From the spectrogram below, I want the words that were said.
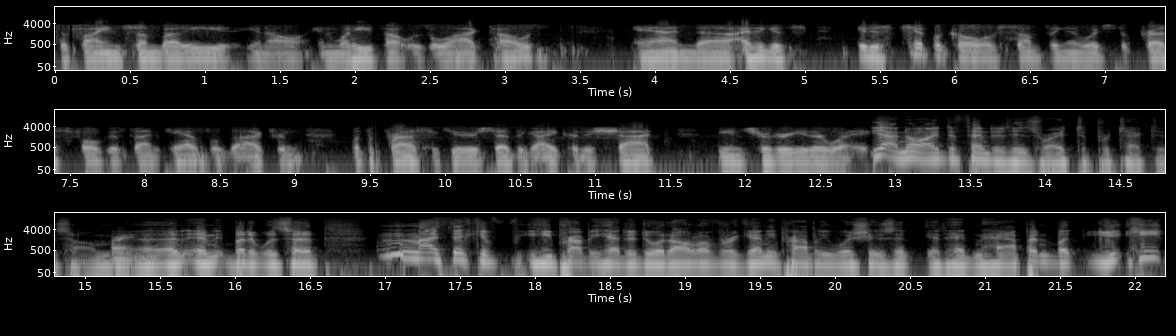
to find somebody, you know, in what he thought was a locked house. And uh, I think it's it is typical of something in which the press focused on castle doctrine, but the prosecutor said the guy could have shot the intruder either way. Yeah, no, I defended his right to protect his home. Right. Uh, and, and, but it was a, mm, think if he probably had to do it all over again, he probably wishes it, it hadn't happened. But you, he,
